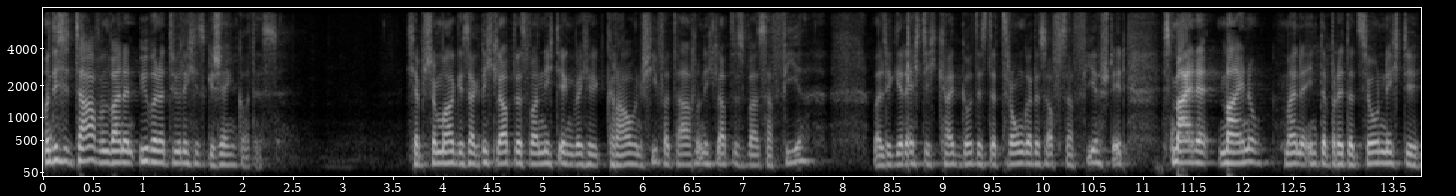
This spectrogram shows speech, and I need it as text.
Und diese Tafeln waren ein übernatürliches Geschenk Gottes. Ich habe schon mal gesagt, ich glaube, das waren nicht irgendwelche grauen Schiefertafeln, ich glaube, das war Saphir, weil die Gerechtigkeit Gottes, der Thron Gottes auf Saphir steht. Ist meine Meinung, meine Interpretation, nicht die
